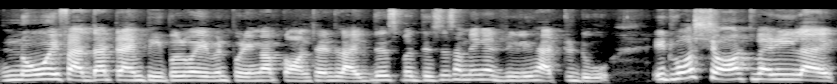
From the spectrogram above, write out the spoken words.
know if at that time people were even putting up content like this, but this is something I really had to do. It was shot very like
